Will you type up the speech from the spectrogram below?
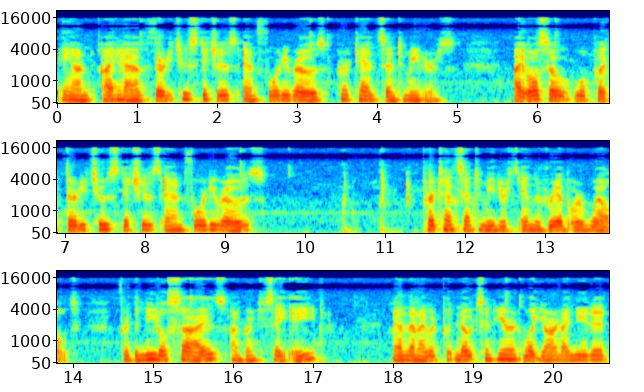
and I have 32 stitches and 40 rows per 10 centimeters. I also will put 32 stitches and 40 rows per 10 centimeters in the rib or welt. For the needle size, I'm going to say 8. And then I would put notes in here what yarn I needed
